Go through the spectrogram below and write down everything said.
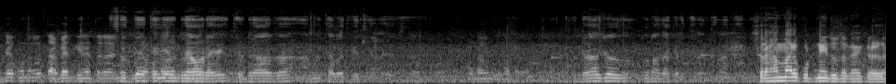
सध्या कोणाला ताब्यात घेण्यात आलं आणि सध्या ड्रायव्हर आहे त्या ड्रायव्हरला आम्ही ताब्यात घेतलेला आहे. कोणावर गुन्हा दाखल? ड्रायव्हरचा गुन्हा दाखल केला. सर हा माल कुठं येत होता काय कळलं?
